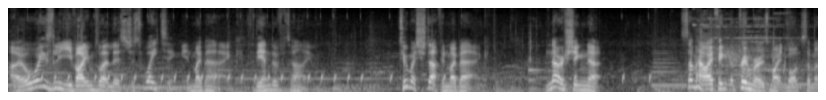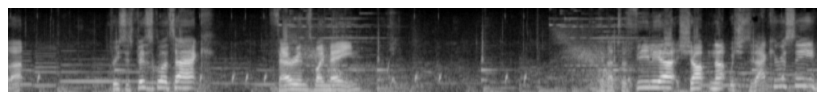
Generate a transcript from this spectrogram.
I always leave items like this just waiting in my bag for the end of time. Too much stuff in my bag. Nourishing nut. Somehow I think the Primrose might want some of that. Increases physical attack. Therion's my main. Give that to Ophilia. Sharp nut, which is accuracy.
